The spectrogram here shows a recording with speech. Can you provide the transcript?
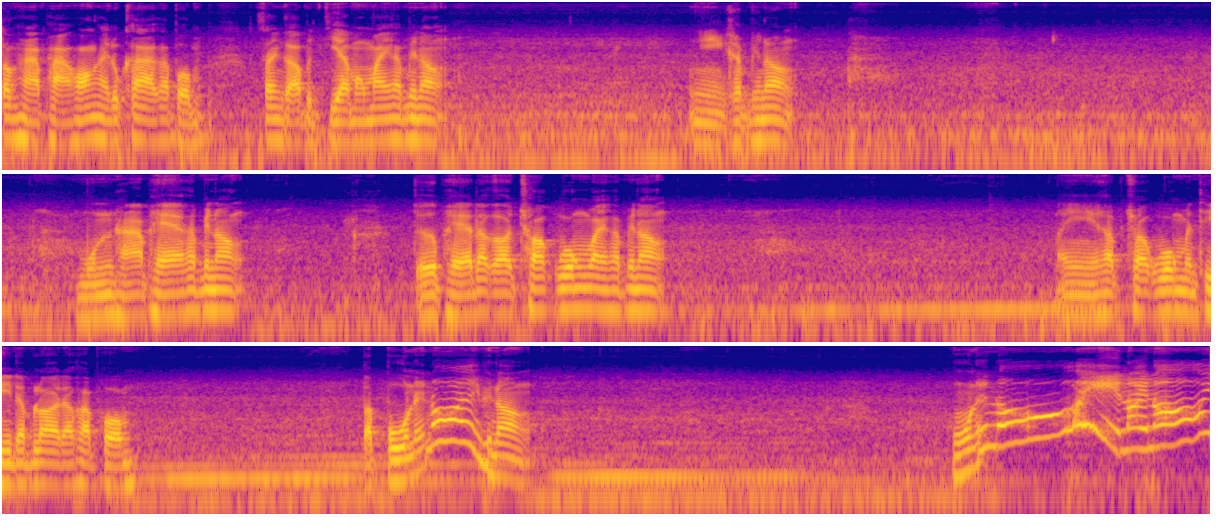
ต้องหาผ่าห้องให้ลูกค้าครับ ผมสั้นก็เอาไปเจียมังไม้ครับพี่น้อง นี่ครับพี่น้อง หมุนหาแผลครับพี่น้อง เจอแผลแล้วก็ช็อกวงไว้ครับพี่น้องนี่ครับช็อกวงเป็นทีเรียบร้อยแล้วครับ ผม ตะปูน้อยๆพี่น้อง หูน้อยๆน้อย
